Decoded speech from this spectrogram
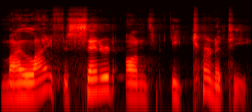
My life is centered on eternity.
